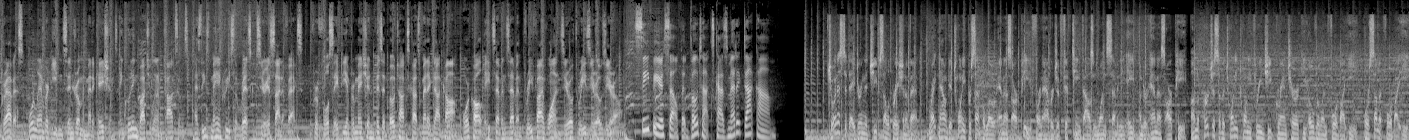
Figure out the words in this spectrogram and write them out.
gravis, or Lambert-Eaton syndrome and medications, including botulinum toxins, as these may increase the risk of serious side effects. For full safety information, visit BotoxCosmetic.com or call 877-351-0300. See for yourself at BotoxCosmetic.com. Join us today during the Jeep Celebration event. Right now, get 20% below MSRP for an average of 15178 under MSRP on the purchase of a 2023 Jeep Grand Cherokee Overland 4xE or Summit 4xE.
